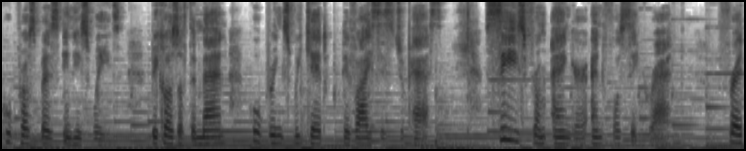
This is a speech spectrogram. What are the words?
who prospers in his ways, because of the man who brings wicked devices to pass. Cease from anger and forsake wrath. Fret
